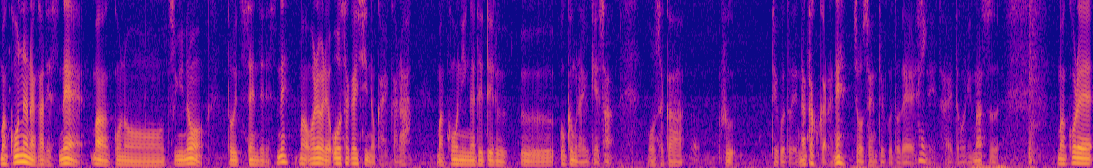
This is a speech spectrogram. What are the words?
まあ、こんな中ですね、まあ、この次の統一戦でですね、まあ、我々大阪維新の会から、まあ、公認が出ている奥村幸恵さん大阪府ということで中区からね挑戦ということでしていただいております。まあ、これ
